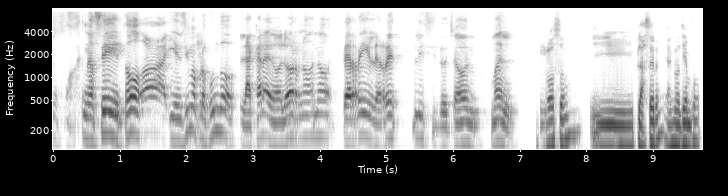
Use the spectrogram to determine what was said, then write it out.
No sé, todo. Ah, y encima profundo, la cara de dolor, no, no, terrible, re explícito, chabón, mal. Gozo y placer al mismo tiempo.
